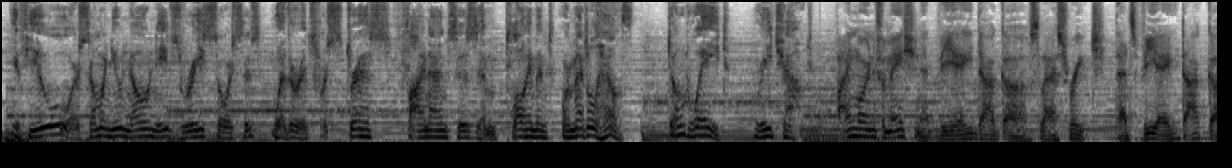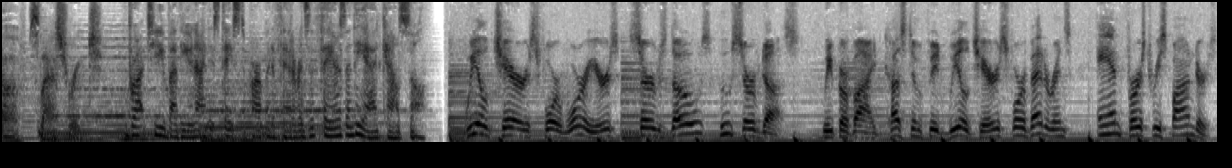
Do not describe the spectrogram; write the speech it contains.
If you or someone you know needs resources, whether it's for stress, finances, employment, or mental health, don't wait. Reach out. Find more information at va.gov slash reach. That's va.gov slash reach. Brought to you by the United States Department of Veterans Affairs and the Ad Council. Wheelchairs for Warriors serves those who served us. We provide custom fit wheelchairs for veterans and first responders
